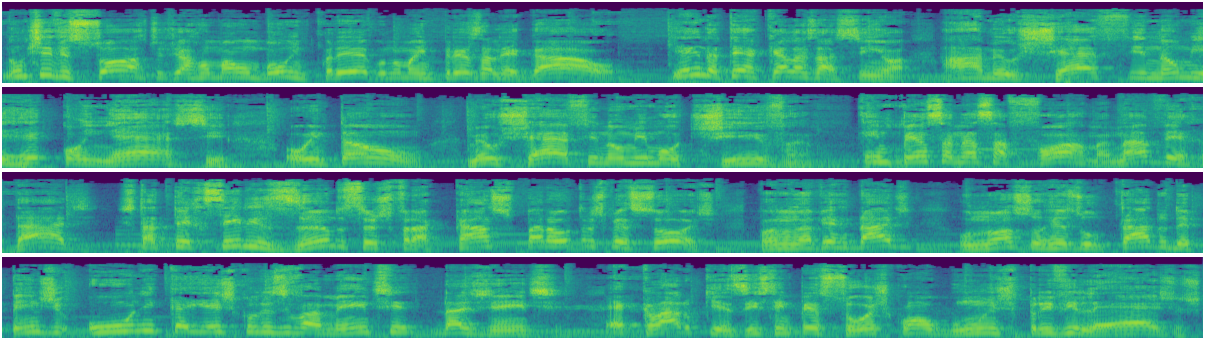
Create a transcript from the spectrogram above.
não tive sorte de arrumar um bom emprego numa empresa legal. E ainda tem aquelas assim, ó. Ah, meu chefe não me reconhece. Ou então, meu chefe não me motiva. Quem pensa nessa forma, na verdade, está terceirizando seus fracassos para outras pessoas, quando na verdade o nosso resultado depende única e exclusivamente da gente. É claro que existem pessoas com alguns privilégios,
